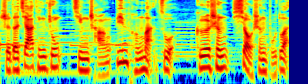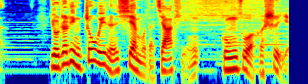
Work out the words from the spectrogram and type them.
使得家庭中经常宾朋满座，歌声笑声不断，有着令周围人羡慕的家庭、工作和事业。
